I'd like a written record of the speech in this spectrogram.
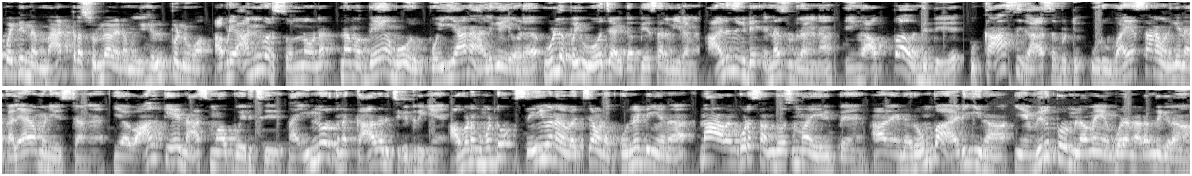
போயிட்டு இந்த மேட்ரை சொல்ல நமக்கு ஹெல்ப் பண்ணுவான். அப்படி அன்வர் சொன்னோன்னே நம்ம பேகமும் ஒரு பொய்யான அழுகையோட உள்ள போய் ஓஜா கிட்ட பேச ஆரம்பிக்கிறாங்க. அழுதுகிட்டே என்ன சொல்றாங்கன்னா எங்க அப்பா வந்துட்டு காசுக்கு ஆசைப்பட்டு ஒரு வயசானவனுக்கு நான் கல்யாணம் பண்ணி வச்சிட்டாங்க. என் வாழ்க்கையே நாசம் போயிருச்சு. நான் இன்னொருத்தனை காதலிச்சுக்கிட்டு இருக்கேன். அவனுக்கு மட்டும் செய்வனை வச்சு அவனை கொண்டுட்டீங்கன்னா நான் அவன் கூட சந்தோஷமா இருப்பேன். அவன் என்ன ரொம்ப அடிக்கிறான். என் விருப்பம் இல்லாம என் கூட நடந்துக்கிறான்.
